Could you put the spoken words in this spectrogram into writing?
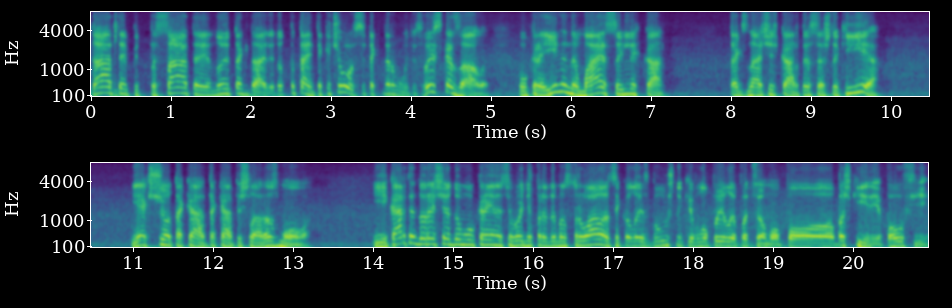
дати, підписати, ну і так далі. Тут питання: так а чого всі так нервуєтесь? Ви ж сказали, у України немає сильних карт. Так значить, карти все ж таки є. Якщо така, така пішла розмова. І карти, до речі, я думаю, Україна сьогодні продемонструвала це, коли СБУшники влупили по цьому, по Башкірії, по УФІ,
